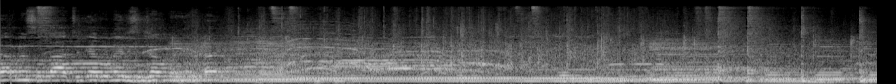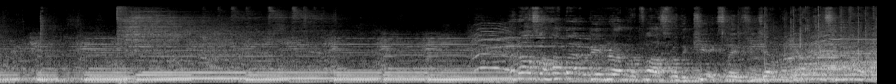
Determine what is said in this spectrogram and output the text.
Having us alive together, ladies and gentlemen, here tonight. And also, how about a big round of applause for the kicks, ladies and gentlemen?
